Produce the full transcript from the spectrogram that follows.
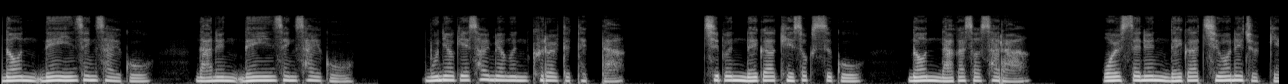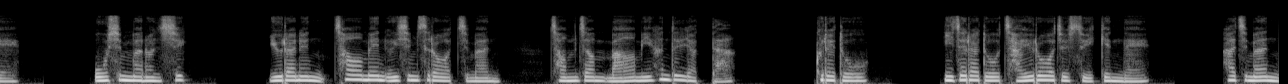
넌 내 인생 살고 나는 내 인생 살고. 문혁의 설명은 그럴듯했다. 집은 내가 계속 쓰고 넌 나가서 살아. 월세는 내가 지원해 줄게. 50만 원씩? 유라는 처음엔 의심스러웠지만 점점 마음이 흔들렸다. 그래도 이제라도 자유로워질 수 있겠네. 하지만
